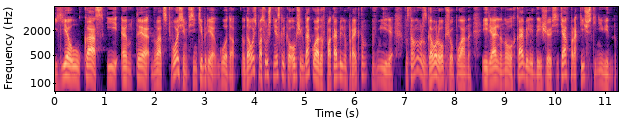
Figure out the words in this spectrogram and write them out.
ЕУКАС и МТ-28 в сентябре года удалось послушать несколько общих докладов по кабельным проектам в мире. В основном разговоры общего плана и реально новых кабелей, да еще и в сетях практически не видно.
